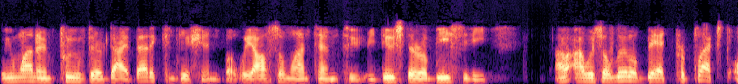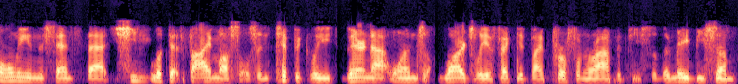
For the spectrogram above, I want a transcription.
we want to improve their diabetic condition, but we also want them to reduce their obesity. I was a little bit perplexed only in the sense that she looked at thigh muscles and typically they're not ones largely affected by peripheral neuropathy. So there may be some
